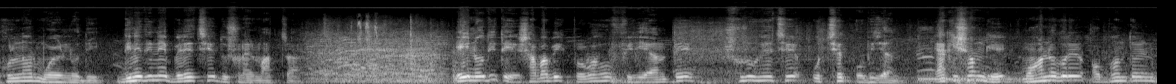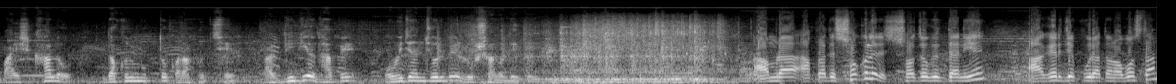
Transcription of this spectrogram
খুলনার ময়ূর নদী। দিনে দিনে বেড়েছে দূষণের মাত্রা। এই নদীতে স্বাভাবিক প্রবাহ ফিরিয়ে আনতে শুরু হয়েছে উচ্ছেদ অভিযান। একই সঙ্গে মহানগরের অভ্যন্তরীণ বাইশ খালও দখলমুক্ত করা হচ্ছে। আর দ্বিতীয় ধাপে অভিযান চলবে রূপসা নদীতে। আমরা আপনাদের সকলের সহযোগিতা নিয়ে আগের যে পুরাতন অবস্থান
